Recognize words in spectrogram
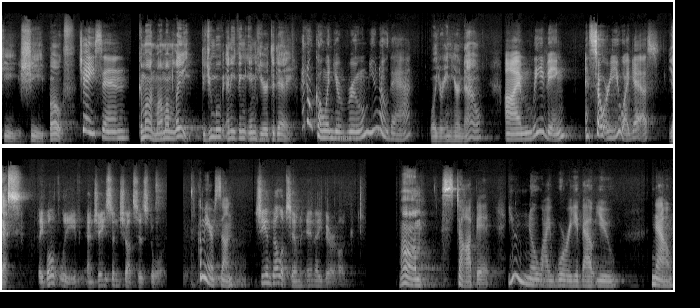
He, she, both. Jason. Come on, Mom, I'm late. Did you move anything in here today? I don't go in your room. You know that. Well, you're in here now. I'm leaving, and so are you, I guess. Yes. They both leave, and Jason shuts his door. Come here, son. She envelops him in a bear hug. Mom, Stop it. You know I worry about you. Now,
